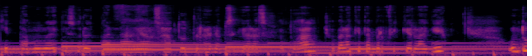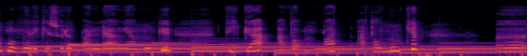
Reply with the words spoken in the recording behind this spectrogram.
kita memiliki sudut pandang yang satu terhadap segala sesuatu hal cobalah kita berpikir lagi untuk memiliki sudut pandang yang mungkin tiga atau empat atau mungkin uh,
